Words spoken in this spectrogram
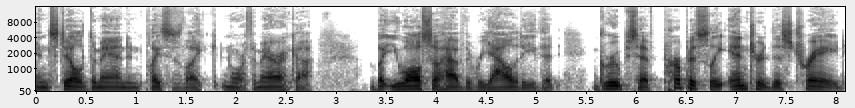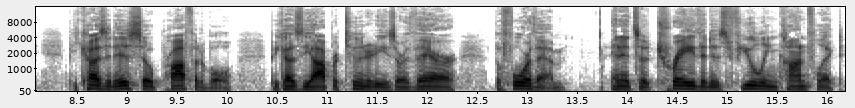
and still demand in places like North America. But you also have the reality that groups have purposely entered this trade because it is so profitable, because the opportunities are there before them and it's a trade that is fueling conflict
